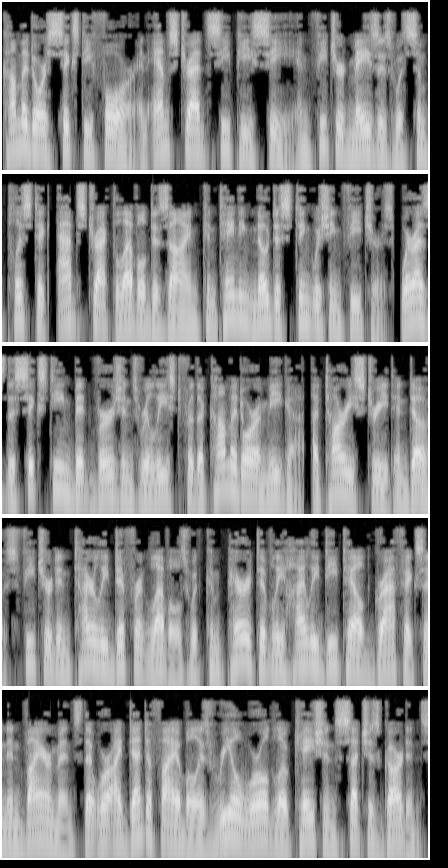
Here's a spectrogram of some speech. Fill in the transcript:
Commodore 64 and Amstrad CPC and featured mazes with simplistic, abstract-level design containing no distinguishing features, whereas the 16-bit versions released for the Commodore Amiga, Atari ST and DOS featured entirely different levels with comparatively highly detailed graphics and environments that were identifiable as real-world locations such as gardens,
